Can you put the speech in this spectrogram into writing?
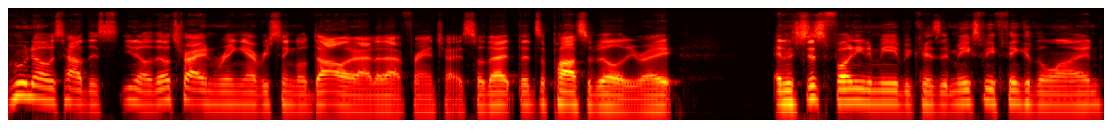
who knows how this, you know, they'll try and wring every single dollar out of that franchise. So that that's a possibility, right? And it's just funny to me because it makes me think of the line,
